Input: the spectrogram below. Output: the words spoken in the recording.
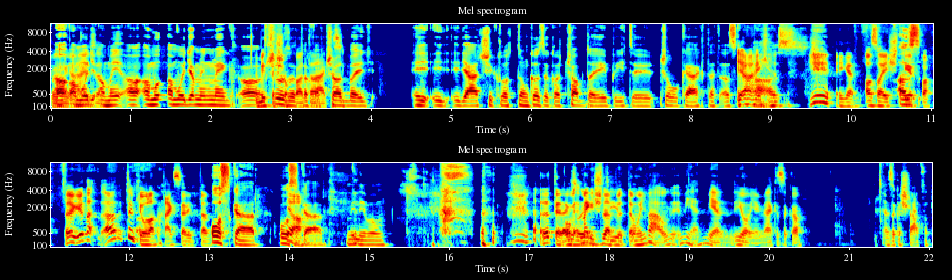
A, amúgy, ami, a, amúgy, amúgy, amin még a sorozatra kapcsolatban így, így, így, így átsiklottunk, azok a csapdaépítő csókák, tehát az... Ja, az igen. igen, az a is tirpa. Az... Tök jól adták szerintem. Oscar, Oscar, ja. minimum. De tényleg, az meg is lepődtem, hogy wow, milyen, milyen jól jönnek ezek a, ezek a srácok.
